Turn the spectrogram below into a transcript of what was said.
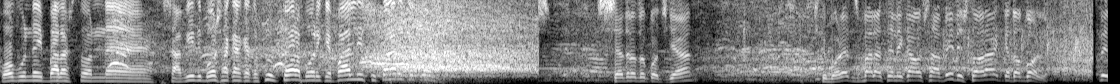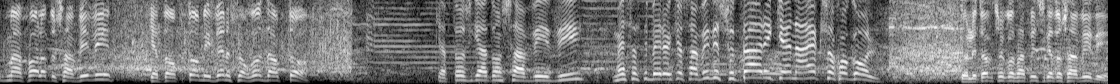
Κόβουνε η μπάλα στον ε, Σαββίδη. Μπορούσε να κάνει και το σουτ. Τώρα μπορεί και πάλι. Σουτάρει και γκολ. Σέντρα του Κοτζιά. Στην πορεία της μπάλας τελικά ο Σαββίδης τώρα και τον γκολ. Χτύπημα φάουλα του Σαββίδη και το 8-0 στο 88. Και αυτός για τον Σαββίδη. Μέσα στην περιοχή ο Σαββίδης σουτάρει και ένα έξοχο γκολ. Και ο Λιτόφτσοκο θα αφήσει για τον Σαββίδη.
